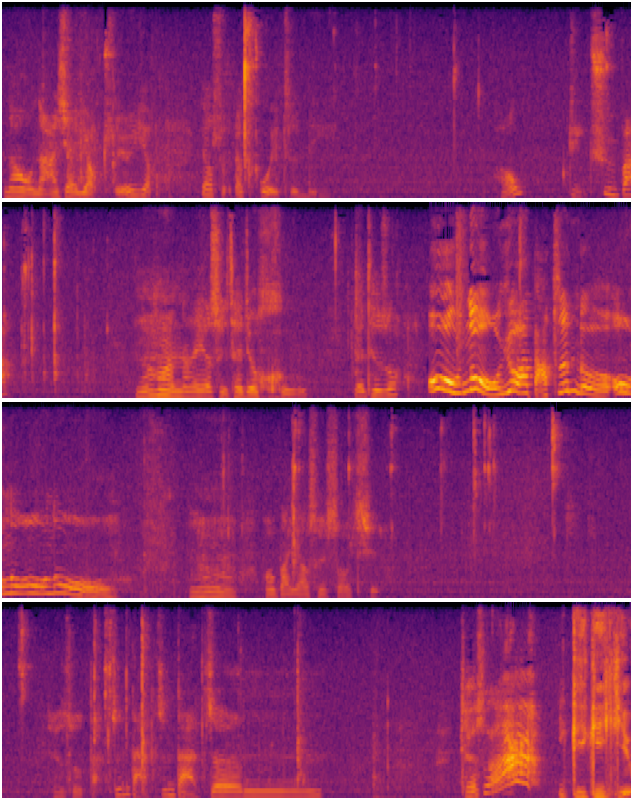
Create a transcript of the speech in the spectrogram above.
那我拿一下药水，药药水在柜子里。好，进去吧。然后拿药水，他就喝。然后他说：‘Oh no，又要打针了！Oh no，Oh no！’ 我把药水收起来。”他说打针打针打针，他说啊，一滴滴，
